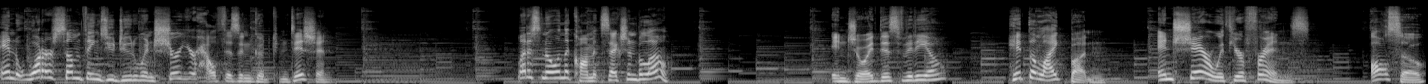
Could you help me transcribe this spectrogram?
And what are some things you do to ensure your health is in good condition? Let us know in the comment section below. Enjoyed this video? Hit the like button and share with your friends. Also,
